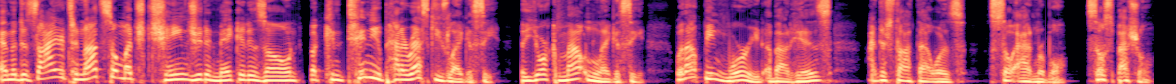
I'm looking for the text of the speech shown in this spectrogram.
and the desire to not so much change it and make it his own, but continue Paderewski's legacy, the York Mountain legacy, without being worried about his, I just thought that was so admirable, so special.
